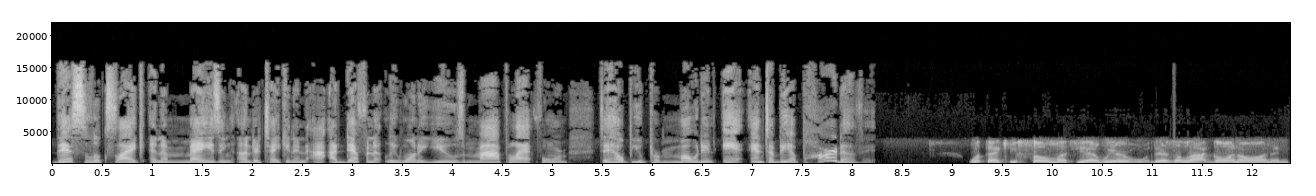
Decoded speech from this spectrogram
this looks like an amazing undertaking. And I, I definitely want to use my platform to help you promote it and, and to be a part of it. Well, thank you so much. Yeah, we're there's a lot going on and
